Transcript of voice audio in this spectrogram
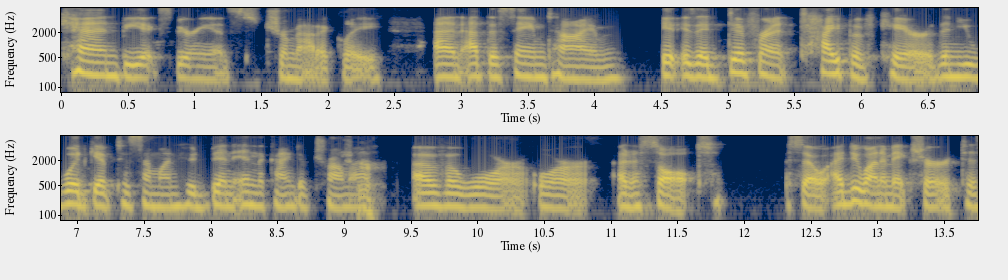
can be experienced traumatically. And at the same time it is a different type of care than you would give to someone who'd been in the kind of trauma Sure. of a war or an assault. So i do want to make sure to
